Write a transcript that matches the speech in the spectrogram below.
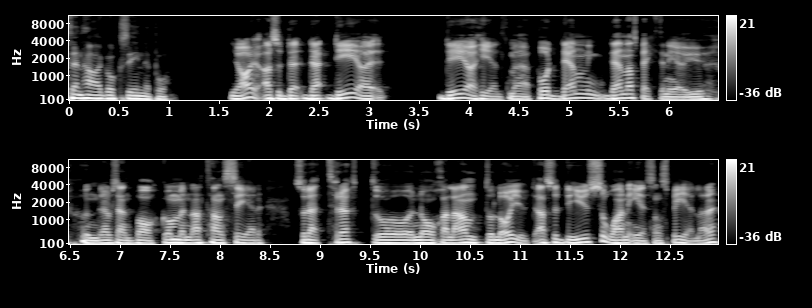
Ten Hag också inne på. Ja, alltså det, det, det, är jag, det är jag helt med på. Den, den aspekten är jag ju 100% bakom, men att han ser sådär trött och nonchalant och loj ut. Alltså det är ju så han är som spelare.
